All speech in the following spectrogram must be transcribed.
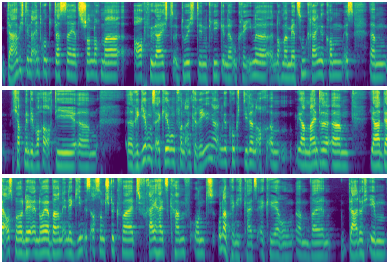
Da habe ich den Eindruck, dass da jetzt schon noch mal auch vielleicht durch den Krieg in der Ukraine noch mal mehr Zug reingekommen ist. Ähm, ich habe mir die Woche auch die ähm, äh, Regierungserklärung von Anke Reginger angeguckt, die dann auch ähm, ja meinte, ähm, ja, der Ausbau der erneuerbaren Energien ist auch so ein Stück weit Freiheitskampf und Unabhängigkeitserklärung, ähm, weil dadurch eben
